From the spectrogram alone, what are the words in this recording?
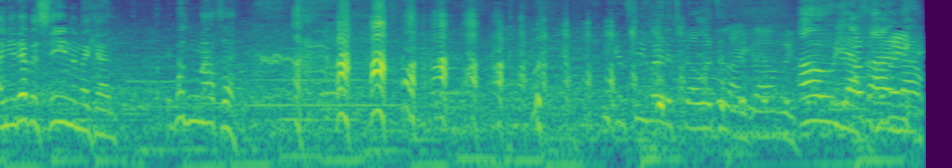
and you'd never seen him again, it wouldn't matter. You can see where it's going tonight, can't we? Oh yes, I know.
